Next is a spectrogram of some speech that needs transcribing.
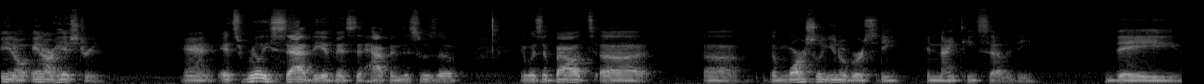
you know, in our history, and it's really sad the events that happened. This was a, it was about uh, uh, the Marshall University in 1970 they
